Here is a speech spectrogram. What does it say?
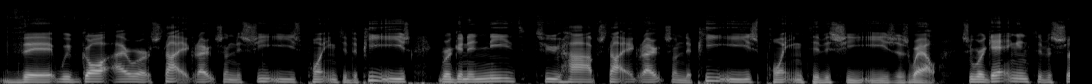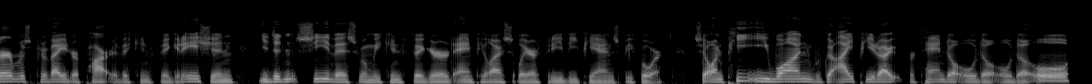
the we've got our static routes on the CEs pointing to the PEs, we're going to need to have static routes on the PEs pointing to the CEs as well. So we're getting into the service provider part of the configuration. You didn't see this when we configured MPLS Layer 3 VPNs before. So on PE1, we've got IP route for 10.0.0.0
